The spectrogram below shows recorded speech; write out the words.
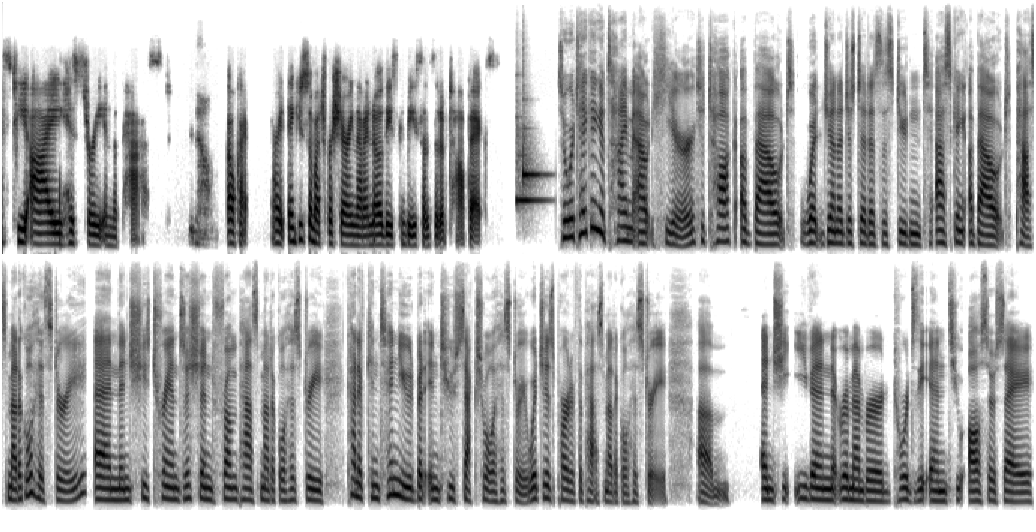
STI history in the past? No. Okay. All right. Thank you so much for sharing that. I know these can be sensitive topics. So, we're taking a time out here to talk about what Jenna just did as the student, asking about past medical history. And then she transitioned from past medical history, kind of continued, but into sexual history, which is part of the past medical history. Um, and she even remembered towards the end to also say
